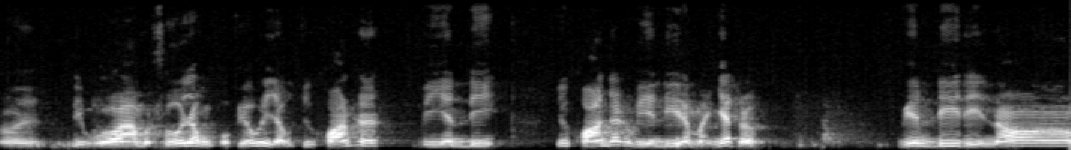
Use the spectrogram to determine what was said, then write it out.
rồi đi qua một số dòng cổ phiếu về dòng chứng khoán ha. VND chứng khoán chắc là VND là mạnh nhất rồi. VND thì nó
